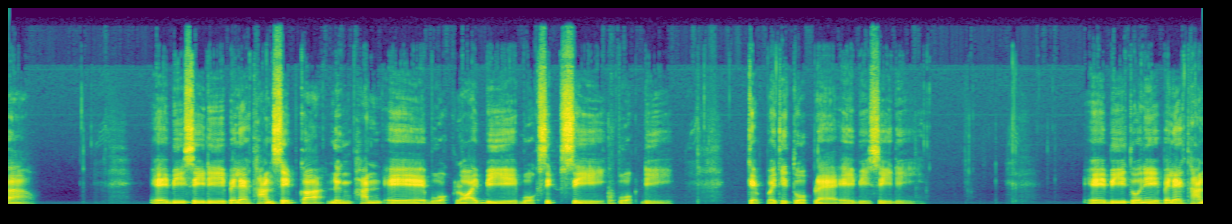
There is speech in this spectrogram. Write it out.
9 a b c d เป็นเลขฐาน 10 ก็ 1000 a บวก 100 b บวก 10 c บวก d เก็บไว้ที่ตัวแปร a b c d a b ตัวนี้เป็นเลขฐาน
